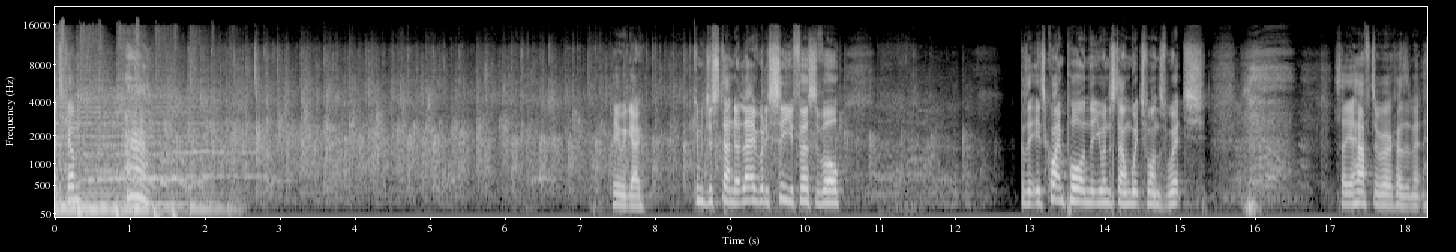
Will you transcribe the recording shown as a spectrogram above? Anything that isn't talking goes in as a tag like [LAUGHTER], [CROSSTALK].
Like to come. Here we go. Come and just stand up. Let everybody see you first of all. Because it's quite important that you understand which one's which. [LAUGHS] so you have to work, hasn't it?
